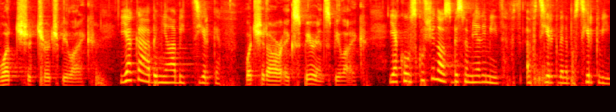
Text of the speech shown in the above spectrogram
what should church be like? Jaká by měla být církev? What should our experience be like? Jakou zkušenost bychom měli mít v, v církvi nebo s církví?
